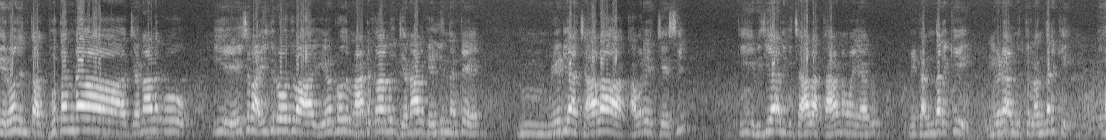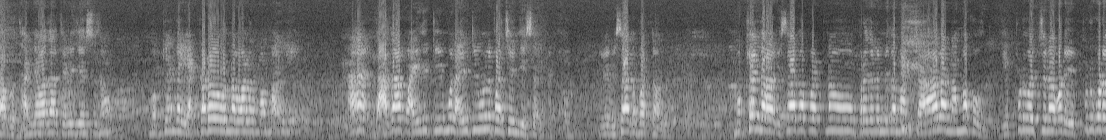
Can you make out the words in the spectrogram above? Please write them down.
ఈరోజు ఇంత అద్భుతంగా జనాలకు ఈ వేసిన ఐదు రోజులు ఆ ఏడు రోజుల నాటకాలు జనాలకు వెళ్ళిందంటే మీడియా చాలా కవరేజ్ చేసి ఈ విజయానికి చాలా కారణమయ్యారు. మీకు అందరికీ మీడియా మిత్రులందరికీ మాకు ధన్యవాదాలు తెలియజేస్తున్నాం. ముఖ్యంగా ఎక్కడో ఉన్న వాళ్ళు మమ్మల్ని దాదాపు ఐదు టీములు ఐదు టీములు పరిచయం చేశారు ఇక్కడ విశాఖపట్నంలో. ముఖ్యంగా విశాఖపట్నం ప్రజల మీద మాకు చాలా నమ్మకం ఉంది. ఎప్పుడు వచ్చినా కూడా ఎప్పుడు కూడా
